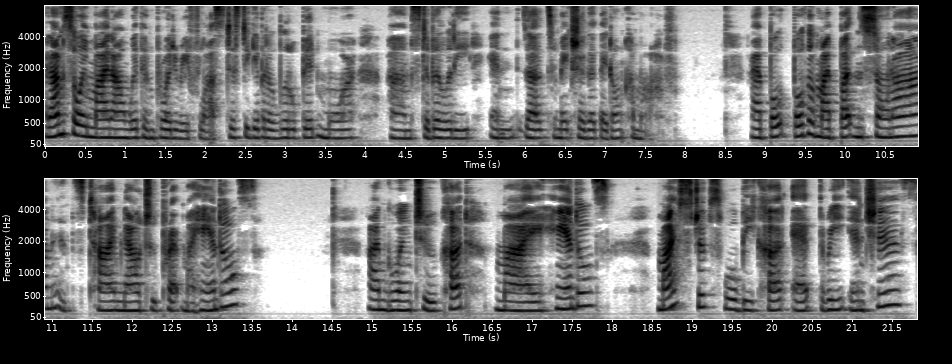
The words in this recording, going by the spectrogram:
And I'm sewing mine on with embroidery floss just to give it a little bit more um, stability and uh, to make sure that they don't come off. I have both, both of my buttons sewn on. It's time now to prep my handles. I'm going to cut my handles my strips will be cut at 3 inches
